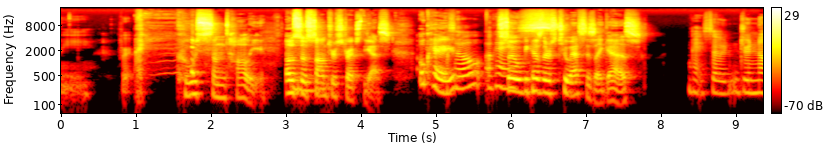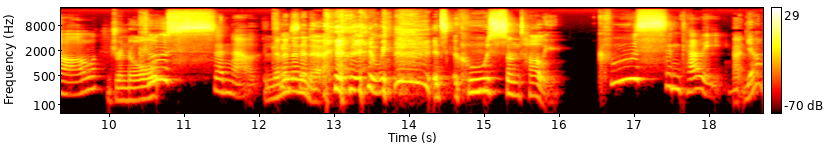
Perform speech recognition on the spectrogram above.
Lee. For. Kusantali. Oh, so saunter stretch the S. Okay. So, okay. so because there's two S's, I guess. Okay, so Drenol. Drenol. Kusanal. No no no no no. We- it's Kusantali. Kusantali. Uh, yeah.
